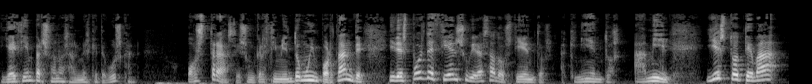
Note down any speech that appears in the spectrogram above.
y hay 100 personas al mes que te buscan ostras, es un crecimiento muy importante. Y después de 100 subirás a 200, a 500, a 1000. Y esto te va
